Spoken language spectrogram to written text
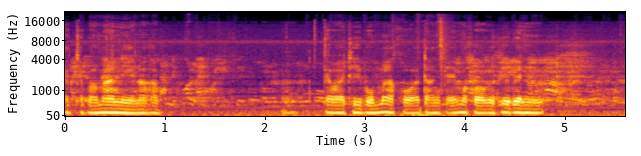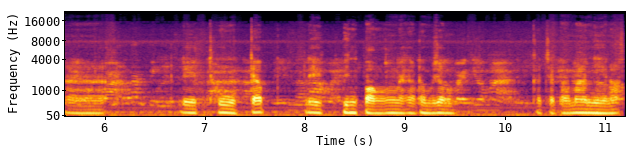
ก็จะประมาณนี้เนาะครับ แต่ว่าที่ผมมาขอตังใจมาขอก็คือเป็นเลดถูกกับ เลขปิงปองนะครับท่านผู้ชมก็จะประมาณนี้เนาะ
